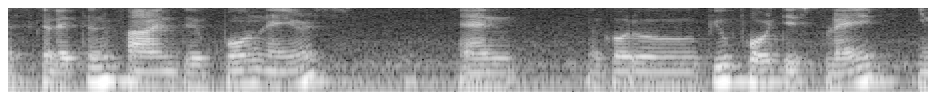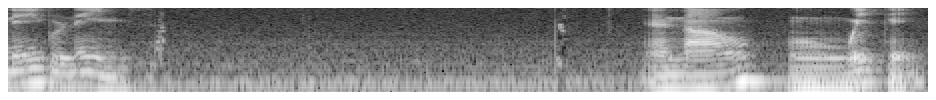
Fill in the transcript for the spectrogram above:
skeleton, find the bone layers, and go to viewport display, enable names. And now uh, weight paint.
